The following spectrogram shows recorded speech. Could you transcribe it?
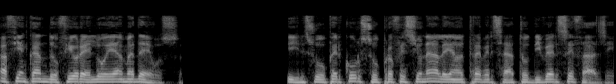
affiancando Fiorello e Amadeus. Il suo percorso professionale ha attraversato diverse fasi,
